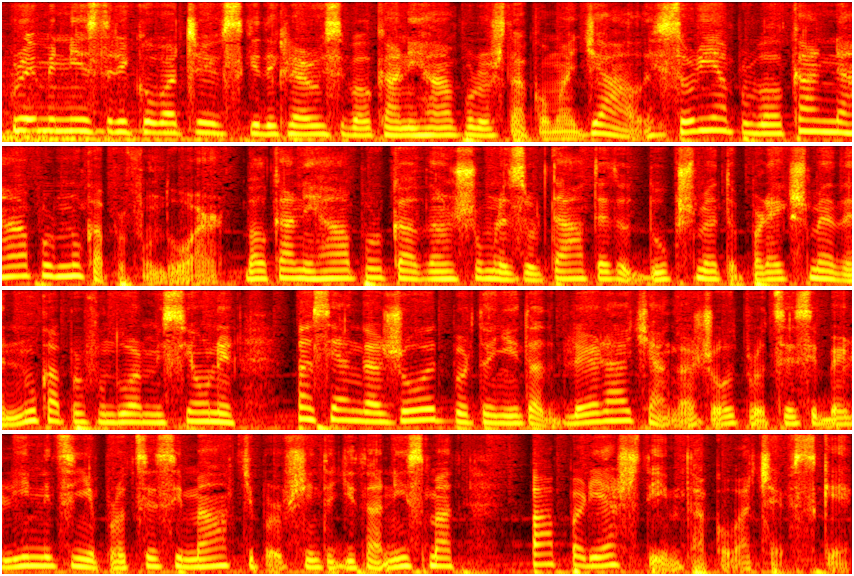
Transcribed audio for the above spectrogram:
Kryeministri Kovaçevski deklaroi se Ballkani i Hapur është akoma gjallë. Historia për Ballkanin e Hapur nuk ka përfunduar. Ballkani i Hapur ka dhënë shumë rezultate të dukshme, të prekshme dhe nuk ka përfunduar misionin, pasi angazhohet për të njëjtat vlera që angazhohet Procesi i Berlinit si një proces i madh që përfshin të gjitha nismat, pa përjashtim, tha Kovaçevski.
